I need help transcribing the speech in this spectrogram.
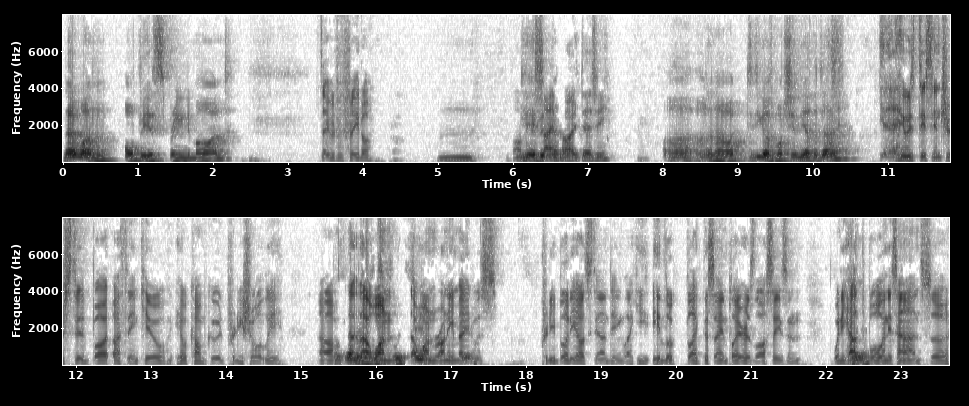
no one obvious spring to mind. David Fifita. Mm, I'm Yeah, in the same boat, Desi. Uh, I don't know. Did you guys watch him the other day? Yeah, he was disinterested, but I think he'll he'll come good pretty shortly. Um, that, that one fully that fit. one run he made was pretty bloody outstanding. Like he, he looked like the same player as last season when he had the ball in his hands. So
